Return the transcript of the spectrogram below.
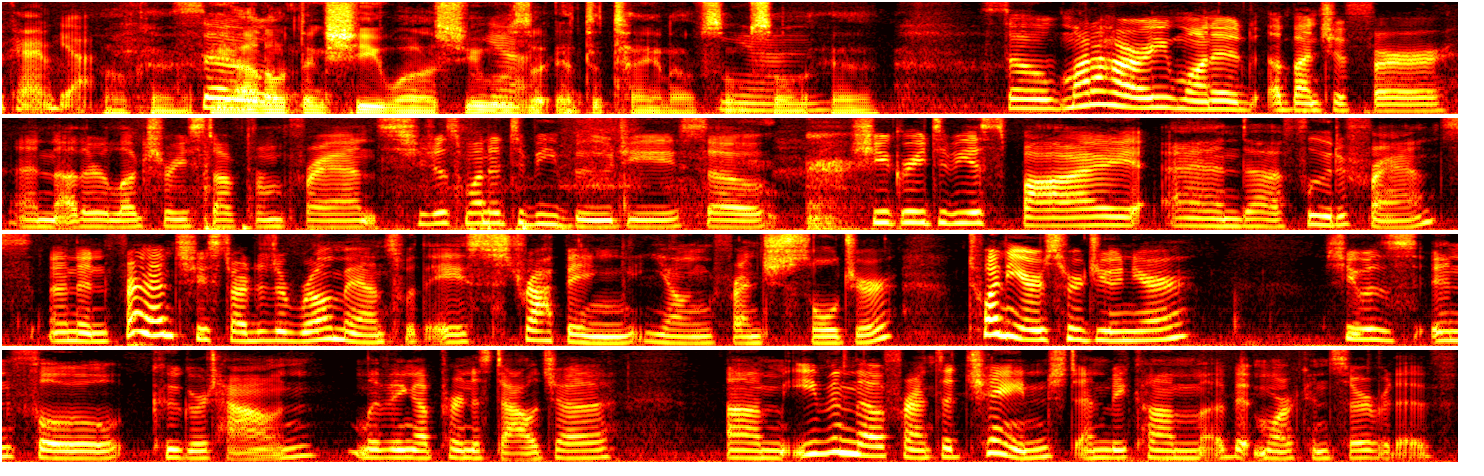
okay. yeah. Okay. So- yeah, I don't think she was. She was an entertainer of some Yeah. sort. Yeah. So Mata Hari wanted a bunch of fur and other luxury stuff from France. She just wanted to be bougie, so she agreed to be a spy and uh, flew to France. And in France, she started a romance with a strapping young French soldier, 20 years her junior. She was in full cougar town, living up her nostalgia, um, even though France had changed and become a bit more conservative.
